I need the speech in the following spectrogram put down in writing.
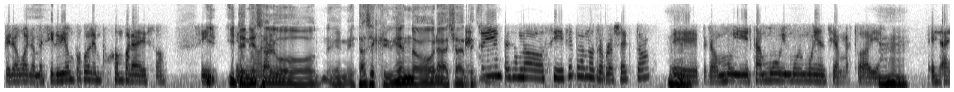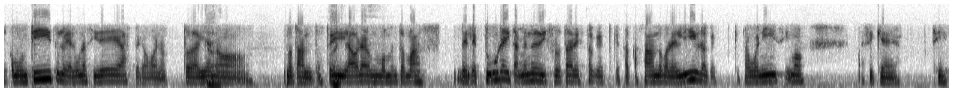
pero bueno, me sirvió un poco el empujón para eso. Sí, ¿Y, tenés algo, estás escribiendo ahora? ya Estoy empezando, sí, estoy empezando otro proyecto, eh, pero muy está muy, muy, muy en ciernes todavía hay como un título y algunas ideas, pero bueno, todavía no, no tanto. Estoy ahora en un momento más de lectura y también de disfrutar esto que, está pasando con el libro, que, está buenísimo. Así que sí.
